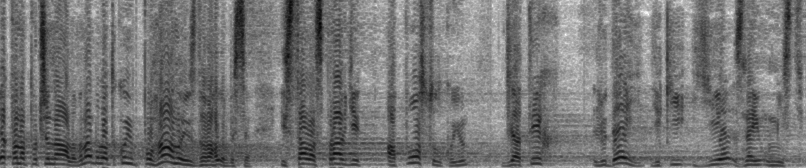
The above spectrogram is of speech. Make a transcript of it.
Як вона починала? Вона була такою поганою, здавалося, і стала справді апостолкою для тих людей, які є з нею у місті.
